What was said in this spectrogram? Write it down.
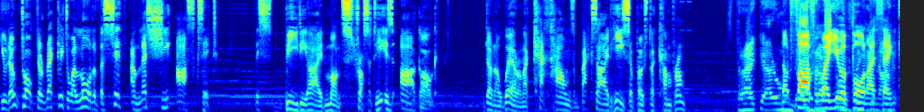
You don't talk directly to a lord of the Sith unless she asks it. This beady-eyed monstrosity is Argog. Don't know where on a hound's backside he's supposed to come from. Not far from where you were born, I think.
